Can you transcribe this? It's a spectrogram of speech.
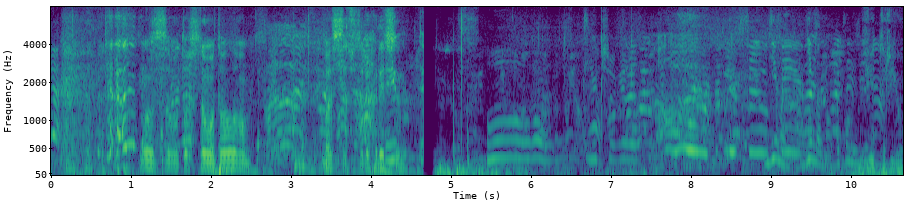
Ну, з стомато- стоматологом. 24-річним. О, якщо віла. Діма, Діма, пацани. Вітер йоб.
